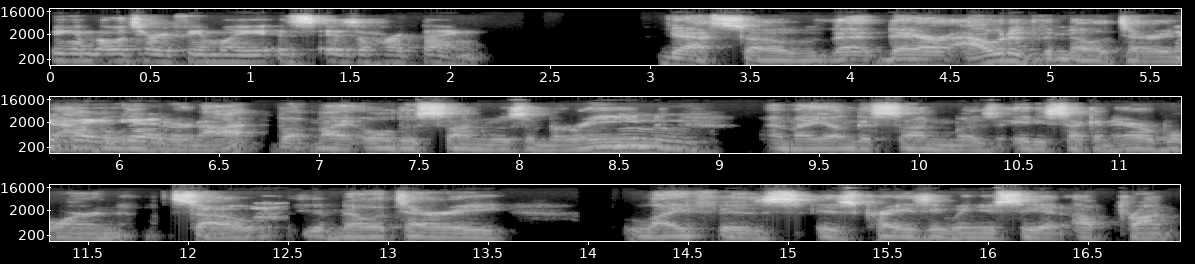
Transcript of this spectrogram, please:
being a military family is is a hard thing Yes, so that they're out of the military now, okay, believe good. it or not. But my oldest son was a Marine, mm. and my youngest son was 82nd Airborne. So your military life is is crazy when you see it up front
